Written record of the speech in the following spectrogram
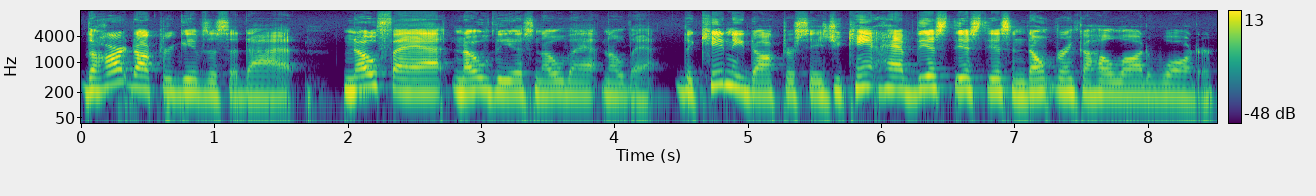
The heart doctor gives us a diet no fat no this no that no that the kidney doctor says you can't have this this this and don't drink a whole lot of water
